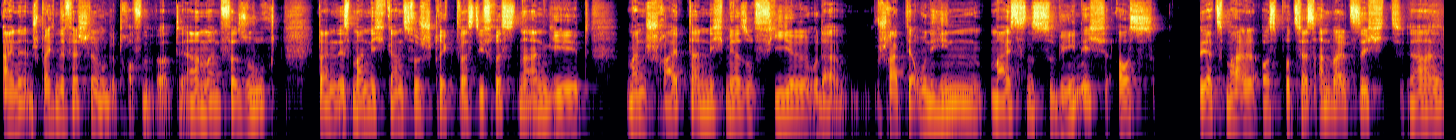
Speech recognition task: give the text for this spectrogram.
eine entsprechende Feststellung getroffen wird. Ja, man versucht, dann ist man nicht ganz so strikt, was die Fristen angeht. Man schreibt dann nicht mehr so viel oder schreibt ja ohnehin meistens zu wenig aus jetzt mal aus Prozessanwaltssicht, ja,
